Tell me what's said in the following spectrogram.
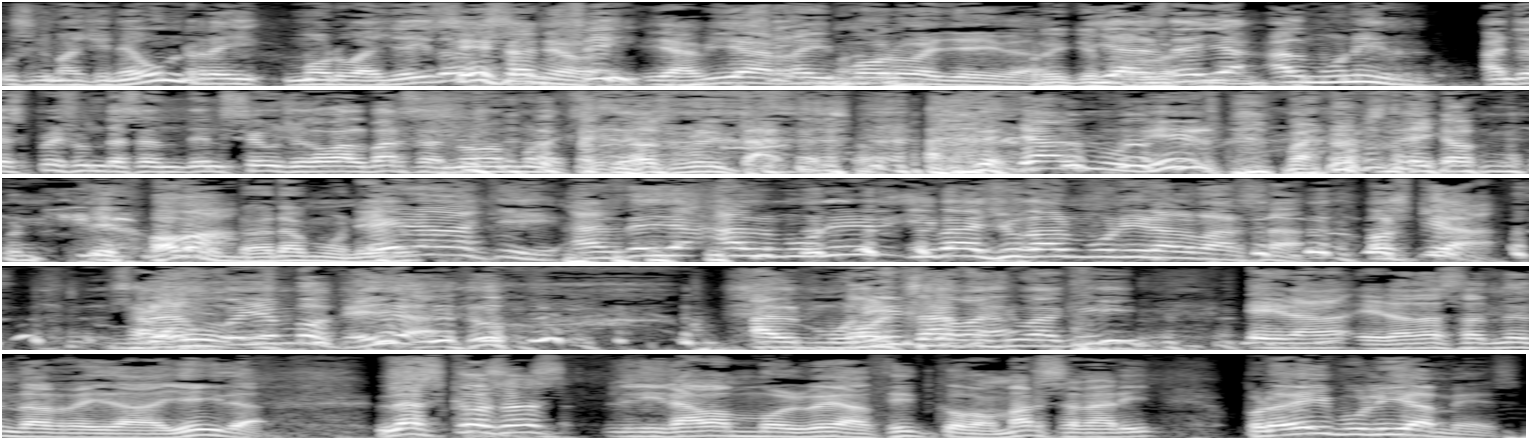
Us imagineu un rei Moro a Lleida? Sí, senyor. Sí. Hi havia rei Moro a Lleida. I es deia el Munir. Anys després un descendent seu jugava al Barça, no amb molt èxit. No és veritat, això. Es deia el Munir. Bueno, es deia el Munir. Home, no era Munir. era d'aquí. Es deia el Munir i va jugar el Munir al Barça. Hòstia, blanco i en botella, tu. El Munir que va jugar aquí era, era descendent del rei de Lleida. Les coses li anaven molt bé al Cid com a mercenari, però ell volia més.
